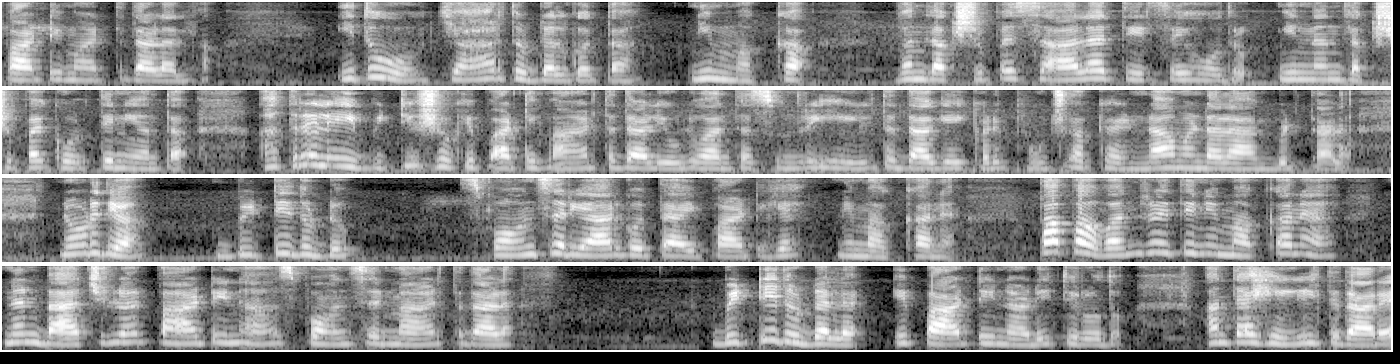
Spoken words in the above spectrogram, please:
ಪಾರ್ಟಿ ಮಾಡ್ತಿದ್ದಾಳಲ್ವ? ಇದು ಯಾರು ದುಡ್ಡಲ್ಲಿ ಗೊತ್ತಾ? ನಿಮ್ಮ ಅಕ್ಕ ಒಂದು ಲಕ್ಷ ರೂಪಾಯಿ ಸಾಲ ತೀರಿಸಿ ಹೋದರು. ಇನ್ನೊಂದು ಲಕ್ಷ ರೂಪಾಯಿ ಕೊಡ್ತೀನಿ ಅಂತ. ಅದರಲ್ಲಿ ಈ ಬಿಟ್ಟಿ ಶೋಕಿ ಪಾರ್ಟಿ ಮಾಡ್ತದಾಳೆ ಇವಳು ಅಂತ ಸುಂದರಿ ಹೇಳ್ತದಾಗೆ ಈ ಕಡೆ ಪೂಜಾ ಕೆಂಡಾಮಂಡಲ ಆಗಿಬಿಡ್ತಾಳೆ. ನೋಡಿದ್ಯಾ? ಬಿಟ್ಟಿ ದುಡ್ಡು. ಸ್ಪಾನ್ಸರ್ ಯಾರು ಗೊತ್ತಾ ಈ ಪಾರ್ಟಿಗೆ? ನಿಮ್ಮ ಅಕ್ಕನೇ. ಪಾಪ ಒಂದು ರೀತಿ ನಿಮ್ಮ ಅಕ್ಕನೇ ನನ್ನ ಬ್ಯಾಚುಲರ್ ಪಾರ್ಟಿನ ಸ್ಪಾನ್ಸರ್ ಮಾಡ್ತಿದ್ದಾಳೆ ಬಿಟ್ಟಿ ದುಡ್ಡಲ್ಲೇ ಈ ಪಾರ್ಟಿ ನಡೀತಿರೋದು ಅಂತ ಹೇಳ್ತಿದ್ದಾರೆ.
